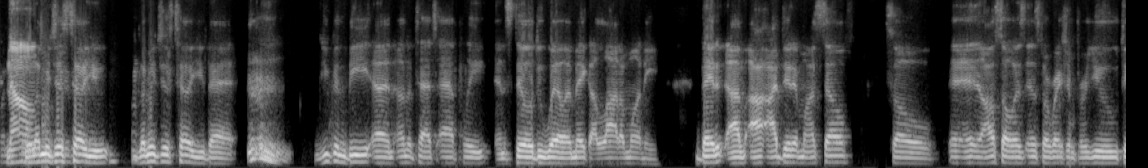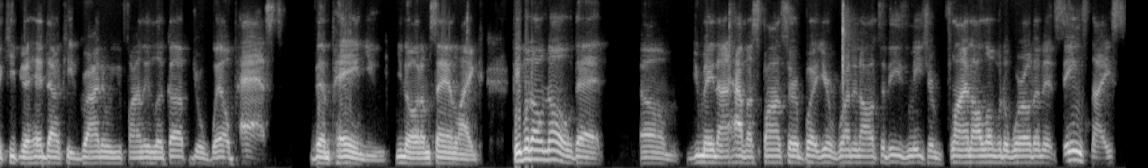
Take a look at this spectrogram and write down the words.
Now, well, let me just tell you. Let me just tell you that you can be an unattached athlete and still do well and make a lot of money. They, I, I did it myself. So it also is inspiration for you to keep your head down, keep grinding. When you finally look up, you're well past them paying you. You know what I'm saying? Like people don't know that um, you may not have a sponsor, but you're running all to these meets, you're flying all over the world, and it seems nice,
